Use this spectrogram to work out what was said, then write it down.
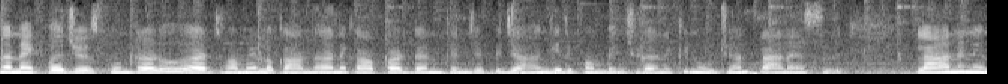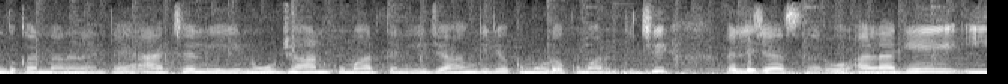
దాన్ని ఎక్వైర్ చేసుకుంటాడు. ఆ సమయంలో కాందహార్ని కాపాడడానికి అని చెప్పి జహాంగీర్ని పంపించడానికి నూర్జహాన్ ప్లాన్ వేస్తుంది. ప్లాన్ అని ఎందుకన్నానంటే యాక్చువల్లీ నూర్జహాన్ కుమార్తెని జహాంగీర్ యొక్క మూడో కుమారుడికిచ్చి పెళ్ళి చేస్తారు అలాగే ఈ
